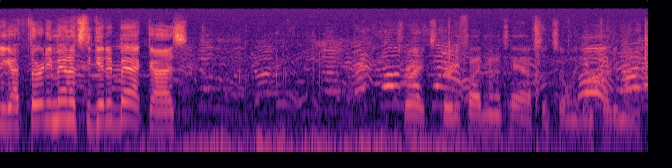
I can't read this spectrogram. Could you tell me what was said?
You got 30 minutes to get it back, guys. That's right, it's 35 minutes half, so it's only been 30 minutes.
